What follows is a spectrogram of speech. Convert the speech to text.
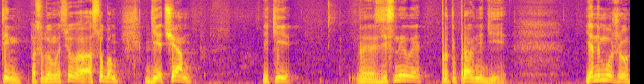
тим посадовим особам, діячам, які е, здійснили протиправні дії. Я не можу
